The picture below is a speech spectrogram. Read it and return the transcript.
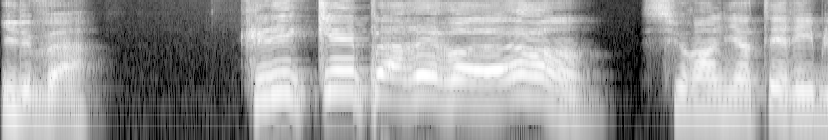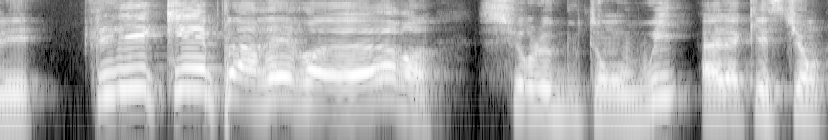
il va cliquer par erreur sur un lien terrible et cliquer par erreur sur le bouton oui à la question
